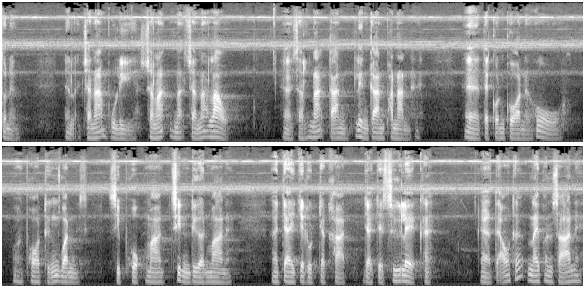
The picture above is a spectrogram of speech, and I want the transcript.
ตัวหนึ่งนั่นแหละชนะบุรีชนะชนะเหล้า ชนะการเล่นการพนันแต่ก่อนๆนโอ้พอถึงวันสิบหกมาสิ้นเดือนมาเนี่ยใจจะหลุดจะขาด อยากจะซื้อเลขนะแต่เอาเถอะในพรรษาเนี่ย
